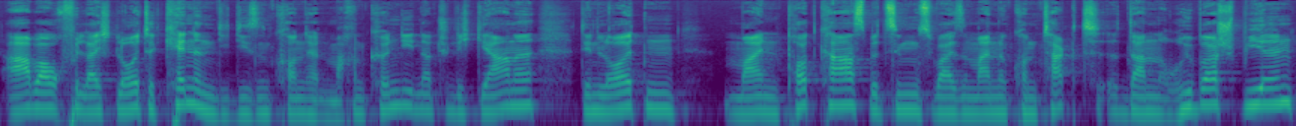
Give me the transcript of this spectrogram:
aber auch vielleicht Leute kennen, die diesen Content machen, können die natürlich gerne den Leuten meinen Podcast beziehungsweise meinen Kontakt dann rüberspielen,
